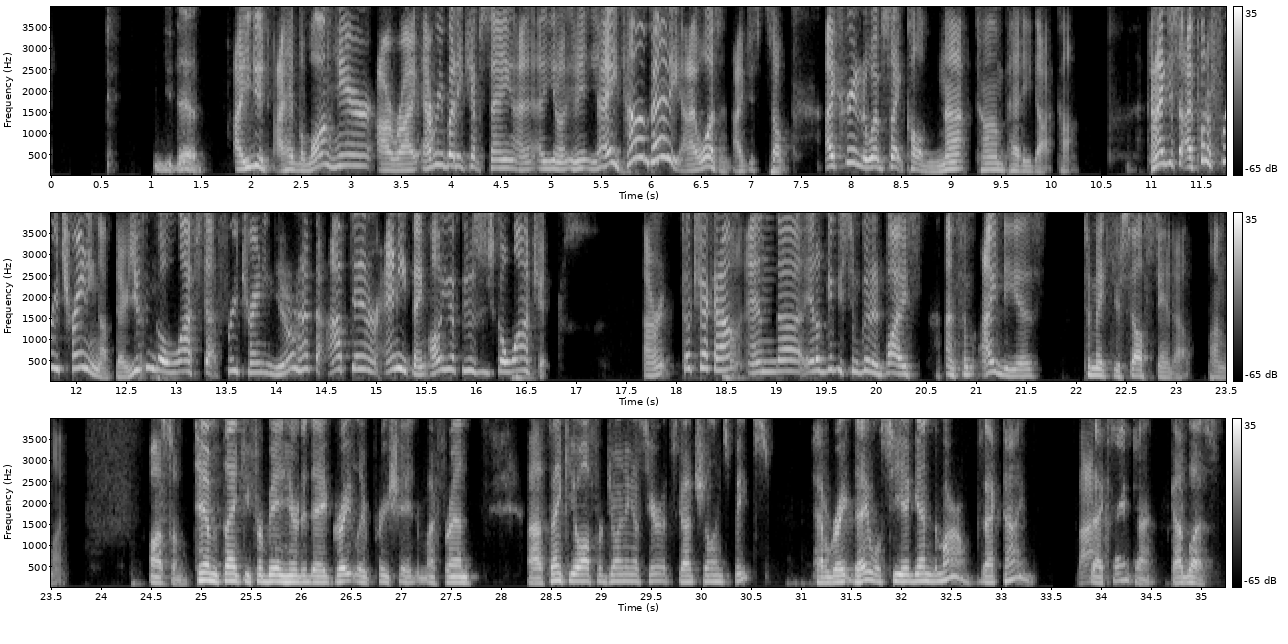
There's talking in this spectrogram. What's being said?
You did. I did. I had the long hair. All right. Everybody kept saying, you know, hey, Tom Petty. And I wasn't. I just, so I created a website called nottompetty.com. And I just, I put a free training up there. You can go watch that free training. You don't have to opt in or anything. All you have to do is just go watch it. All right. Go check it out. And uh, it'll give you some good advice on some ideas to make yourself stand out online. Awesome. Tim, thank you for being here today. Greatly appreciate it, my friend. Uh, thank you all for joining us here at Scott Schilling Speaks. Have a great day. We'll see you again tomorrow, exact time, Bye. exact same time. God bless.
